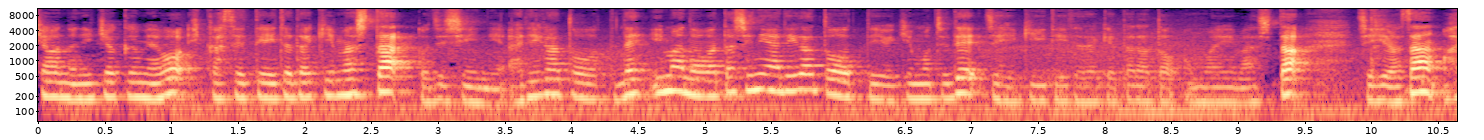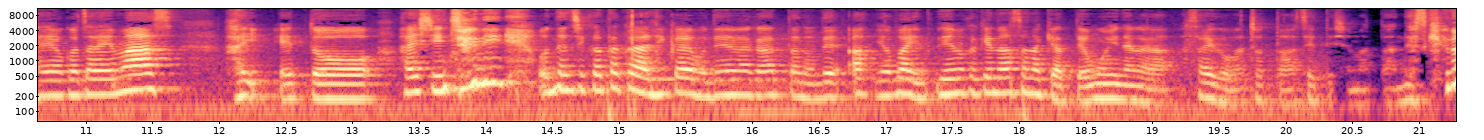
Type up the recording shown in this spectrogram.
今日の2曲目を弾かせていただきました。ご自身にありがとうってね。今の私にありがとうっていう気持ちでぜひ聴いていただけたらと思いました。千尋さんおはようございます。はい、えっと、配信中に同じ方から2回も電話があったので、あ、やばい、電話かけ直さなきゃって思いながら、最後はちょっと焦ってしまったんですけど、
